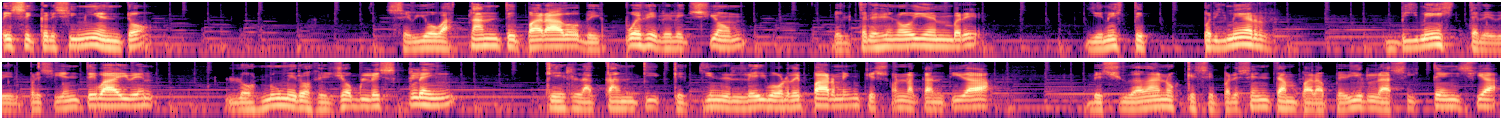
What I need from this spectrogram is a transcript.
Ese crecimiento se vio bastante parado después de la elección del 3 de noviembre y en este primer bimestre del presidente Biden, los números de Jobless Claim, que es la que tiene el Labor Department, que son la cantidad de ciudadanos que se presentan para pedir la asistencia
